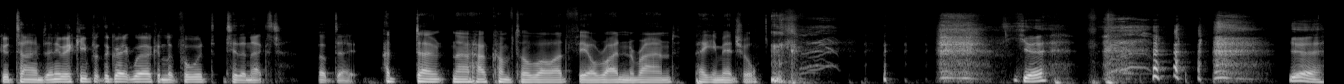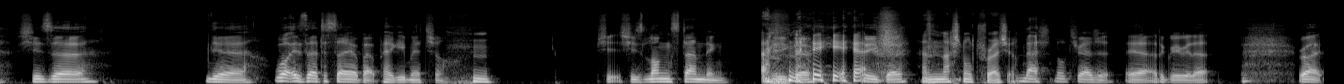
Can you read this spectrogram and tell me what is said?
Good times. Anyway, keep up the great work and look forward to the next update. I don't know how comfortable I'd feel riding around Peggy Mitchell. Yeah. yeah. She's uh yeah. What is there to say about Peggy Mitchell? Hmm. She she's long standing. There you go. There you go. And national treasure. National treasure. Yeah, I'd agree with that. Right.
